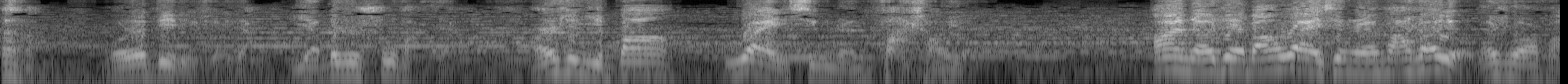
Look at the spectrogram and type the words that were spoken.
哈哈，不是地理学家，也不是书法家，而是一帮外星人发烧友。按照这帮外星人发烧友的说法。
